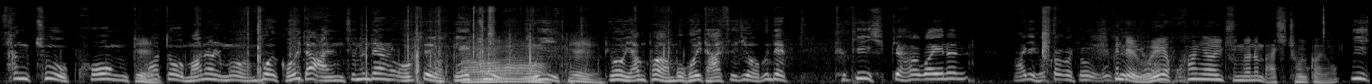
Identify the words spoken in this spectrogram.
상추, 콩, 예. 토마토, 마늘 뭐, 뭐 거의 다 안 쓰는 데는 없어요. 배추, 아, 오이, 예. 벼, 양파 뭐 거의 다 쓰죠. 근데 특히 십자화과에는 아주 효과가 더 우세요. 근데 왜 황열 주면은 맛이 좋을까요? 이?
